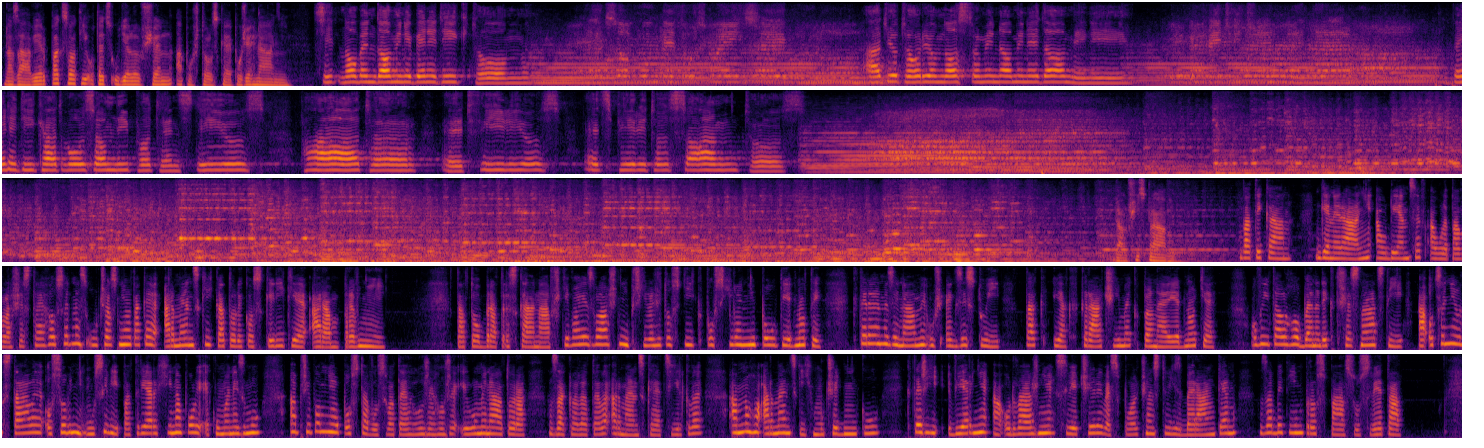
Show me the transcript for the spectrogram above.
Na závěr pak svatý otec udělil všem apoštolské požehnání. Sit nomen Domini benedictum. Ex hoc nunc et usque in seculum. Adiutorium nostrum in nomine Domini. Qui. Benedicat vos omnipotens Deus, Pater et Filius et Spiritus Sanctus. Další zprávy. Vatikán. Generální audience v aule Pavla VI. se dnes účastnil také arménský katolikos Kilikie Aram I. Tato bratrská návštěva je zvláštní příležitostí k posílení pout jednoty, které mezi námi už existují, tak jak kráčíme k plné jednotě. Uvítal ho Benedikt XVI. a ocenil stále osobní úsilí patriarchy na poli ekumenismu a připomněl postavu svatého Řehoře Iluminátora, zakladatele arménské církve a mnoho arménských mučedníků, kteří věrně a odvážně svědčili ve společenství s Beránkem, zabitým pro spásu světa.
